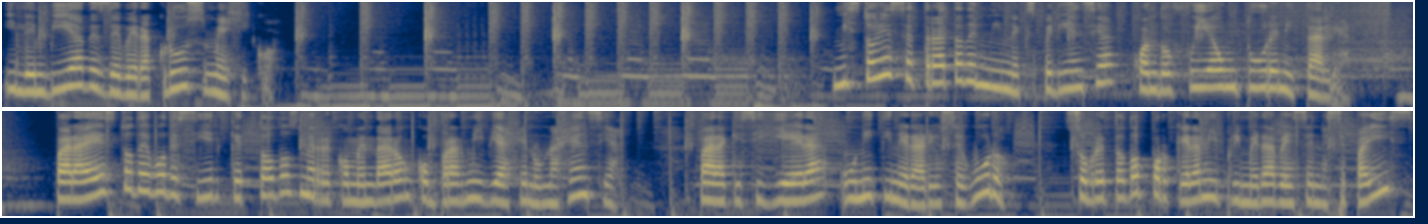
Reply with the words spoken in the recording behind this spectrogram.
y le envía desde Veracruz, México. Mi historia se trata de mi inexperiencia cuando fui a un tour en Italia. Para esto debo decir que todos me recomendaron comprar mi viaje en una agencia para que siguiera un itinerario seguro, sobre todo porque era mi primera vez en ese país.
